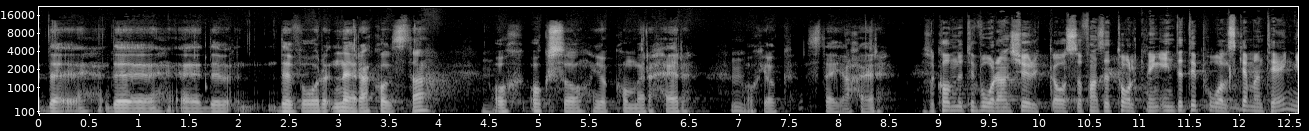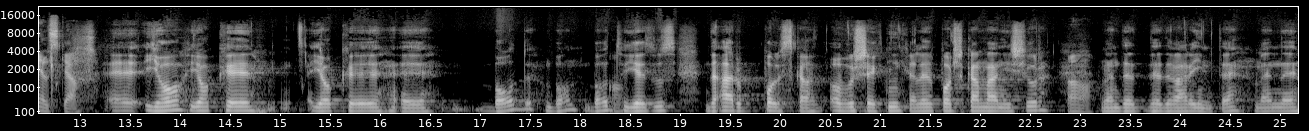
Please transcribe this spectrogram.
Det, det, det, det var nära Karlstad. Och också jag kommer här och jag stäjar här. Och så kom du till vår kyrka och så fanns det tolkning, inte till polska men till engelska. Eh, ja, jag, eh, jag eh, bad, bad, bad Jesus. Det är polska översättning eller polska människor, Ja. men det, det, det var inte. Men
